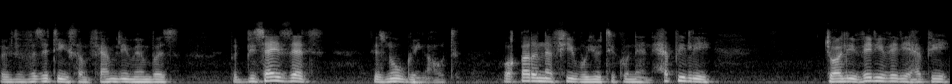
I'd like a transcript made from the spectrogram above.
we were visiting some family members but besides that there's no going out وَقَرْنَ فِي بُيُوتِكُنَّ and happily jolly very very happy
